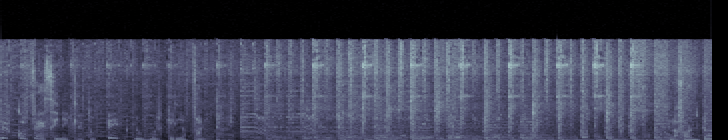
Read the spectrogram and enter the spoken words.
बिल्कुल वैसे निकले तुम। एक नंबर के लफंडर। लफंटर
